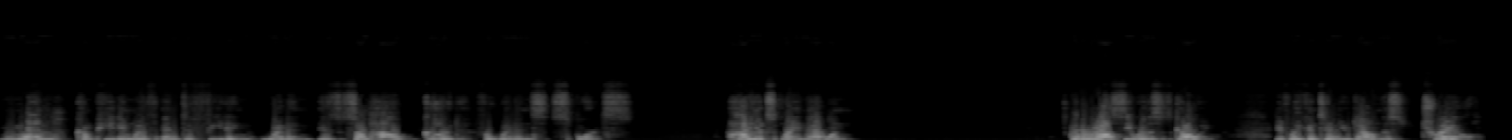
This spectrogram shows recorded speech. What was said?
Men competing with and defeating women is somehow good for women's sports. How do you explain that one? I mean, we all see where this is going. If we continue down this trail,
